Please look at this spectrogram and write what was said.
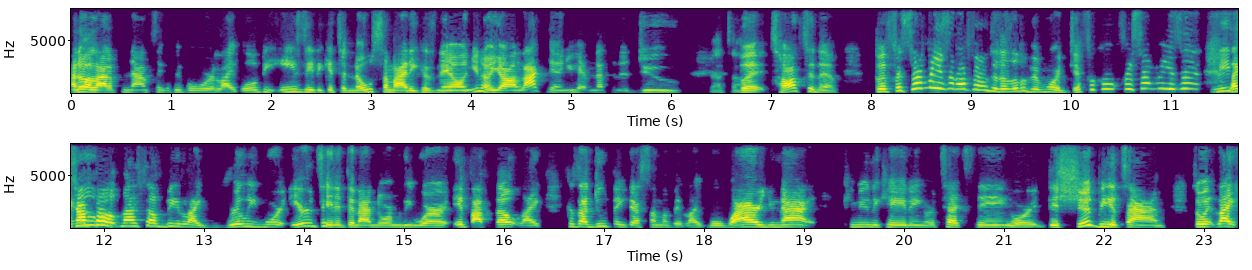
i know a lot of non-single people were like well it'd be easy to get to know somebody because now you know y'all in lockdown you have nothing to do but talk to them but for some reason, I found it a little bit more difficult for some reason. Me like too. I felt myself be like really more irritated than I normally were if I felt like because I do think that's some of it. Like, well, why are you not communicating or texting or this should be a time? So it like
